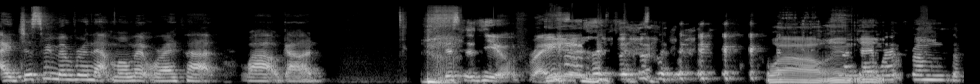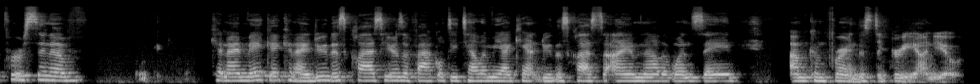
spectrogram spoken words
I just remember in that moment where I thought, wow, God, this is you, right? wow. And, and I went from the person of, can I make it? Can I do this class? Here's a faculty telling me I can't do this class. So I am now the one saying, I'm conferring this degree on you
